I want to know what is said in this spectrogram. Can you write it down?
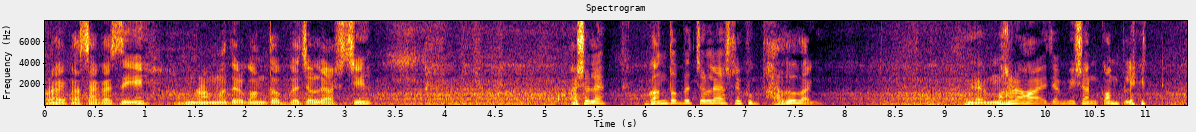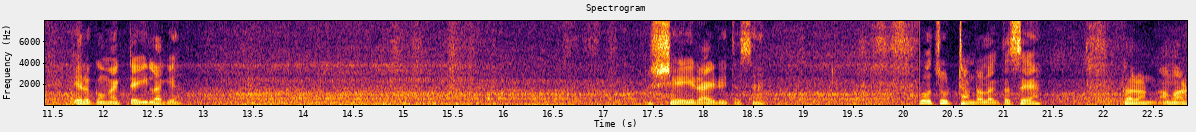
প্রায় কাছাকাছি। আমরা আমাদের গন্তব্যে চলে আসছি। আসলে গন্তব্যে চলে আসলে খুব ভালো লাগে। মনে হয় যে মিশন কমপ্লিট এরকম একটা ই লাগে। সেই রাইড হইতেছে। প্রচুর ঠান্ডা লাগতেছে, কারণ আমার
